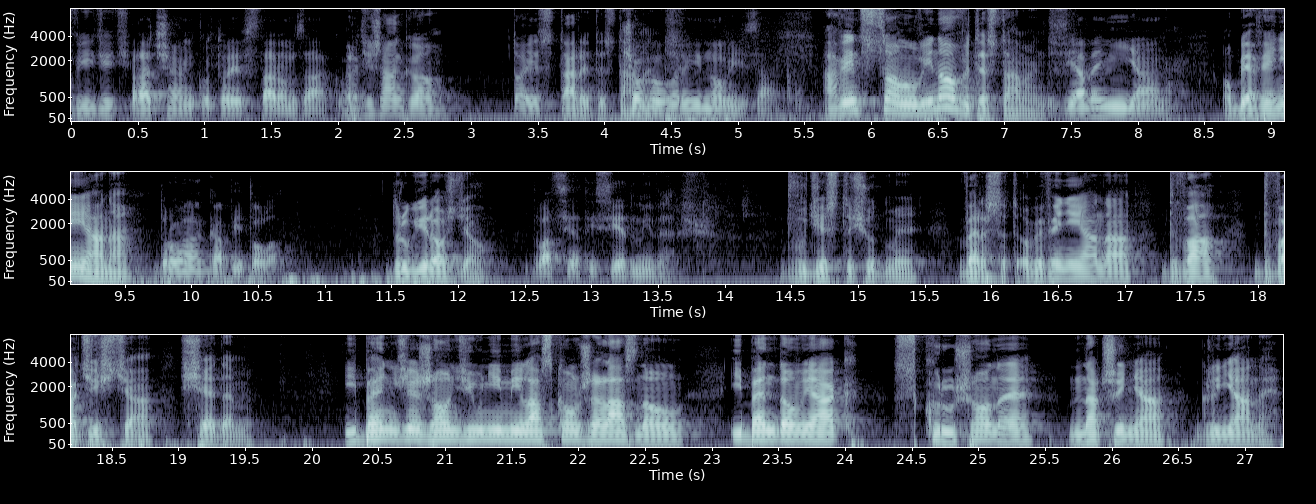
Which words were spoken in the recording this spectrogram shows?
powiedzieć, Braćanko, to je v starom zákone. braciszanko, to jest Stary Čo Testament. hovorí nový zákon? A więc co mówi Nowy Testament? Zjavení Jána, Objawienie Jana, druhá kapitola, drugi rozdział, 27. verš. 27 werset. Objawienie Jana 2, 27. I będzie rządził nimi laską żelazną i będą jak skruszone naczynia gliniane.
